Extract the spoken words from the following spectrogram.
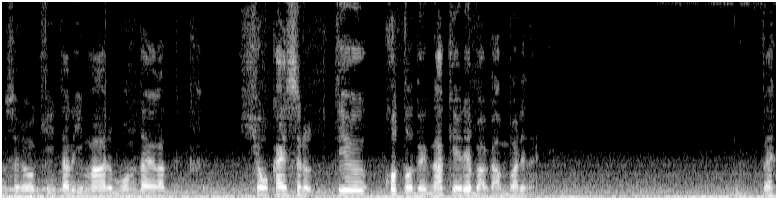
うん、それを聞いたら今ある問題が評価するっていうことでなければ頑張れない。ね。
